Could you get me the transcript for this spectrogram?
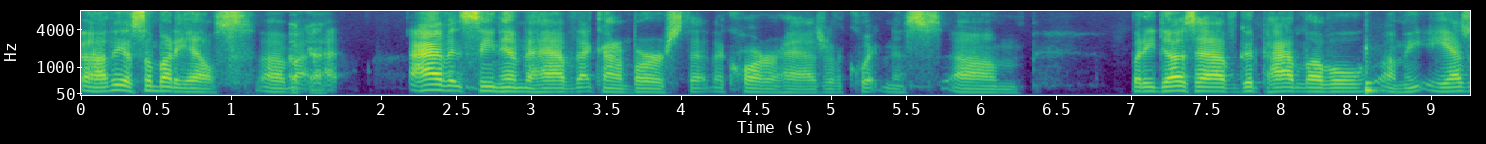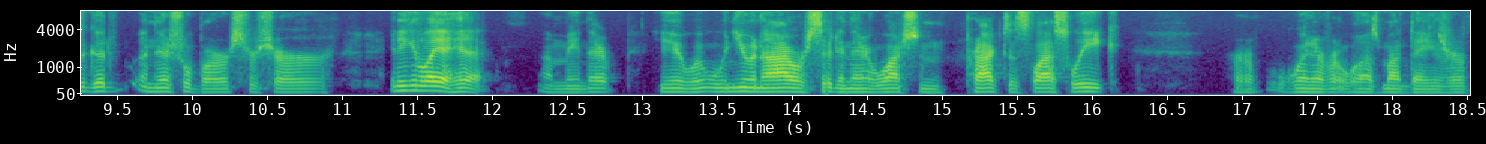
Uh, I think it's somebody else. Um, Okay. I, I haven't seen him to have that kind of burst that, that Carter has or the quickness. Um, but he does have good pad level. I mean, he has a good initial burst for sure, and he can lay a hit. I mean, there, you know, when, when you and I were sitting there watching practice last week, or whenever it was, my days are,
